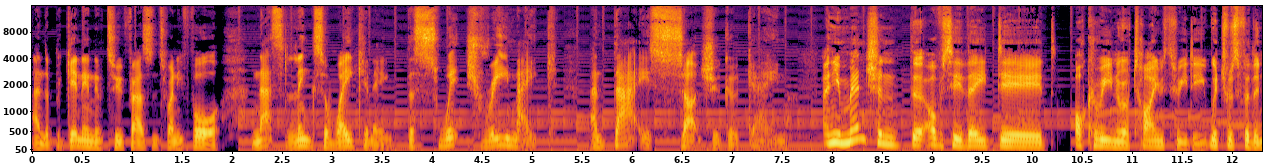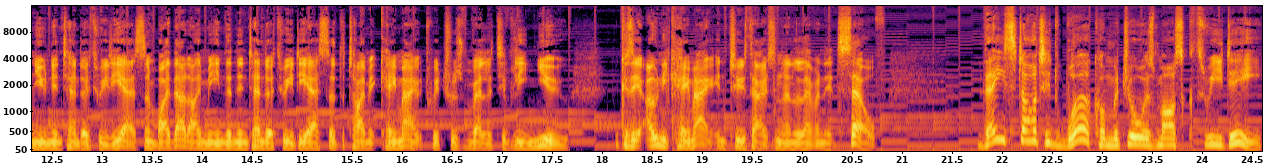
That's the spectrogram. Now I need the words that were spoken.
and the beginning of 2024, and that's Link's Awakening, the Switch remake. And that is such a good game. And you mentioned that obviously they did Ocarina of Time 3D, which was for the new Nintendo 3DS. And by that I mean the Nintendo 3DS at the time it came out, which was relatively new, because it only came out in 2011 itself. They started work on Majora's Mask 3D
